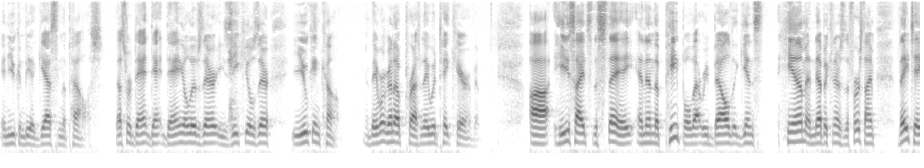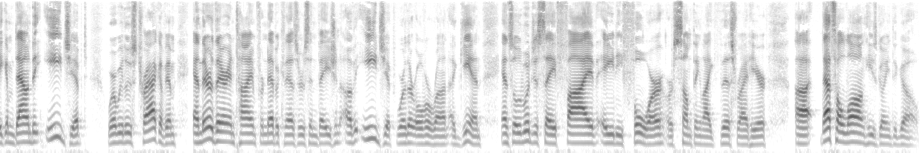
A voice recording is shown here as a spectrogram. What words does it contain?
and you can be a guest in the palace. That's where Dan, Dan, Daniel lives there, Ezekiel's there. You can come. They weren't going to oppress him, they would take care of him uh, he decides to stay, and then the people that rebelled against him and Nebuchadnezzar the first time, they take him down to Egypt, where we lose track of him, and they're there in time for Nebuchadnezzar's invasion of Egypt, where they're overrun again. And so we'll just say 584 or something like this right here. Uh, that's how long he's going to go.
